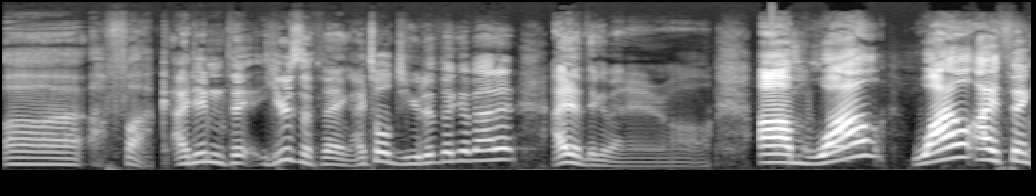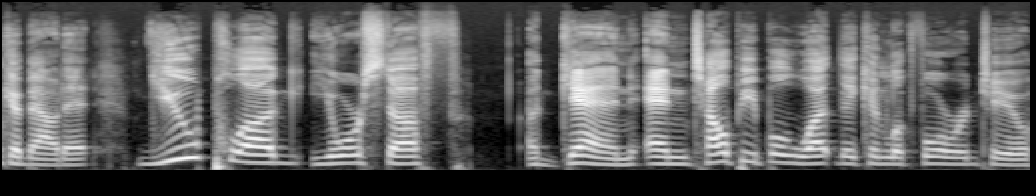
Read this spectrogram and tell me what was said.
Uh, fuck. I didn't think. Here's the thing. I told you to think about it. I didn't think about it at all. Um, while while I think about it, you plug your stuff again and tell people what they can look forward to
